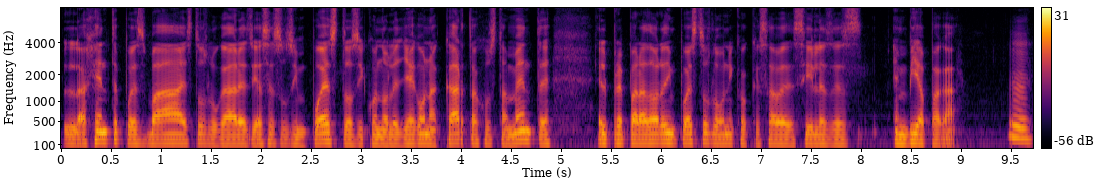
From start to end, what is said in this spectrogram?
la gente pues va a estos lugares y hace sus impuestos y cuando le llega una carta justamente, el preparador de impuestos lo único que sabe decirles es envía a pagar. Mm.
